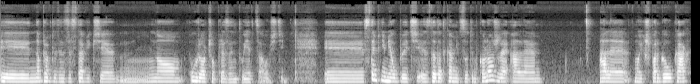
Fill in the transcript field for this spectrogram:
Y, Naprawdę ten zestawik się mm, no, uroczo prezentuje w całości. Y, Wstępnie miał być z dodatkami w złotym kolorze, ale ale w moich szpargołkach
